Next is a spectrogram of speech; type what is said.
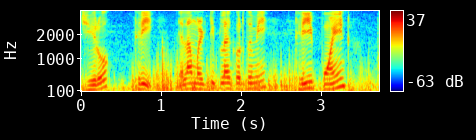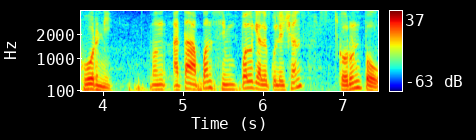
zero three याला मल्टिप्लाय करतो मी थ्री पॉईंट फोरनी मग आता आपण सिंपल कॅल्क्युलेशन करून पाहू.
